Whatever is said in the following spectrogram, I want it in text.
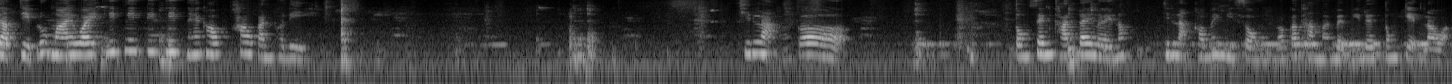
จับจีบลูกไม้ไว้นิดนิดนิดนิดให้เขาเข้ากันพอดี ชิ้นหลังก็ ตรงเส้นคัดได้เลยเนาะชิ้นหลังเขาไม่มีทรงแล้วก็ทำมาแบบนี้เลยตรงเกล็ดเราอะ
